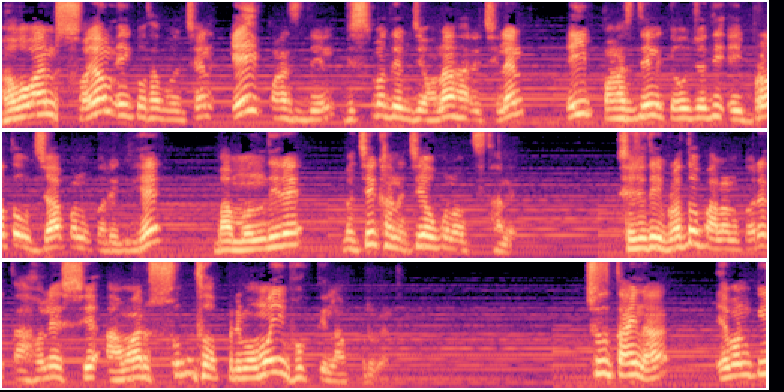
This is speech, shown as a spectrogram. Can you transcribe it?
ভগবান স্বয়ং এই কথা বলছেন, এই পাঁচ দিন ভীষ্মদেব যে অনাহারে ছিলেন, এই পাঁচ দিন কেউ যদি এই ব্রত উদযাপন করে গৃহে বা মন্দিরে বা যেখানে, যে কোনো স্থানে সে যদি ব্রত পালন করে, তাহলে সে আমার শুদ্ধ প্রেমময়ী ভক্তি লাভ করবে শুধু তাই না, এমনকি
